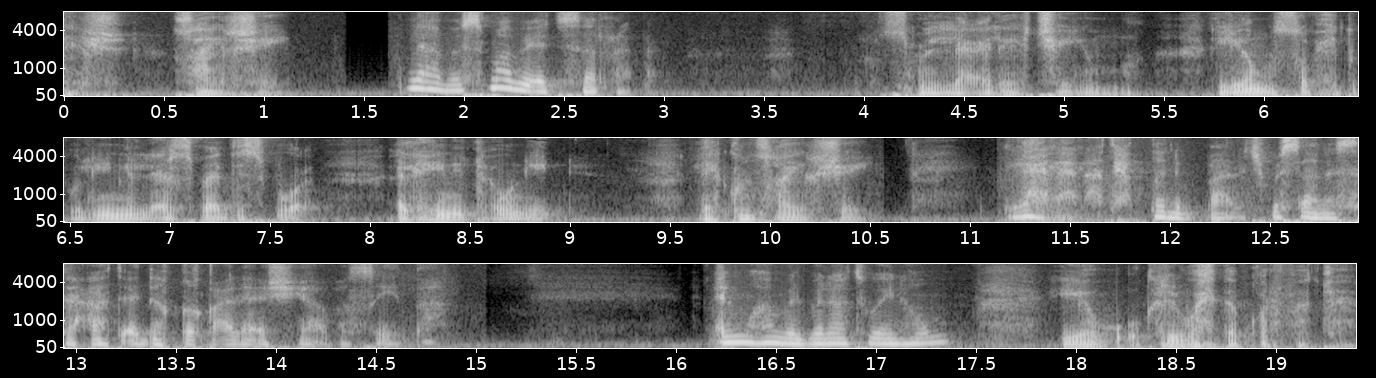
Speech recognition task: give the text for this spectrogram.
ليش؟ صاير شيء. لا بس ما بيتسرع بسم الله عليك يا يما. اليوم الصبح تقولين العرس بعد أسبوع الحين تعونين. ليكون صاير شيء. لا لا لا تحطين ببالك بس أنا ساعات أدقق على أشياء بسيطة. المهم البنات وينهم يا وكل واحدة بغرفتها.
